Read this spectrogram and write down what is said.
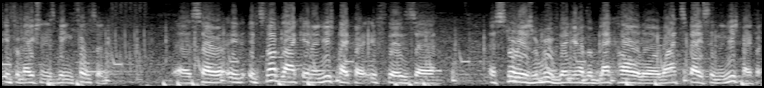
information is being filtered. Uh, so it, it's not like in a newspaper, if there's a, a, story is removed, then you have a black hole or a white space in the newspaper.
